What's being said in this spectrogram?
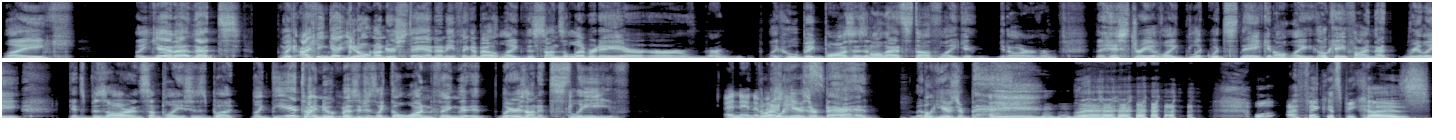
Like like yeah that that's like I can get you don't understand anything about like the Sons of Liberty or or, or like who Big Boss is and all that stuff. Like it, you know, or, or the history of like Liquid Snake and all. Like okay, fine, that really gets bizarre in some places, but like the anti-nuke message is like the one thing that it wears on its sleeve. And The Metal Gears are bad. Metal Gears are bad. well, I think it's because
